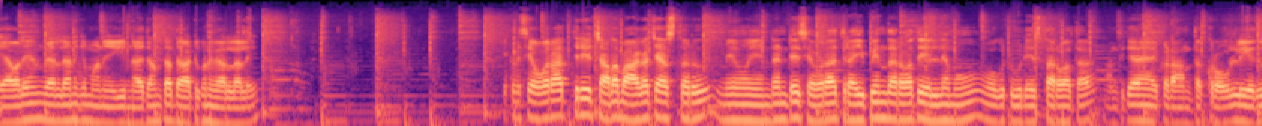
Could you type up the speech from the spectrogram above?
దేవాలయం వెళ్ళడానికి మనం ఈ నది అంతా దాటుకుని వెళ్ళాలి. ఇక్కడ శివరాత్రి చాలా బాగా చేస్తారు. మేము ఏంటంటే శివరాత్రి అయిపోయిన తర్వాత వెళ్ళాము ఒక టూ డేస్ తర్వాత. అందుకే ఇక్కడ అంత క్రౌడ్ లేదు.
